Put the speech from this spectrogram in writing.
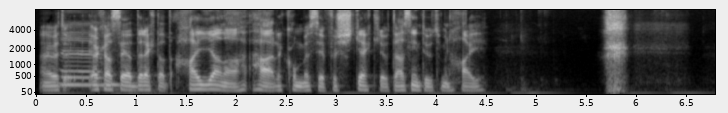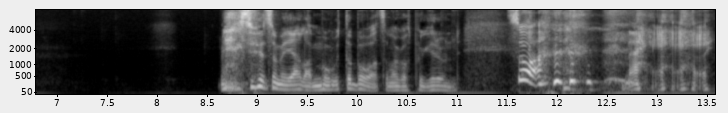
Jag, vet, jag kan säga direkt att hajarna här kommer se förskräckliga ut. Det här ser inte ut som en haj. Det ser ut som en jävla motorbåt som har gått på grund. Så! Nej.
